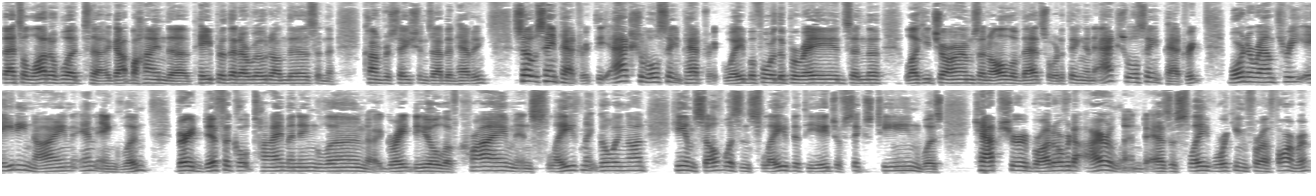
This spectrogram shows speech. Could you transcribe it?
that's a lot of what uh, got behind the paper that I wrote on this and the conversations I've been having. So, St. Patrick, the actual St. Patrick, way before the parades and the Lucky Charms and all of that sort of thing, an actual St. Patrick, born around 389 in England. Very difficult time in England, a great deal of crime, enslavement going on. He himself was enslaved at the age of 16 was captured, brought over to Ireland as a slave working for a farmer,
